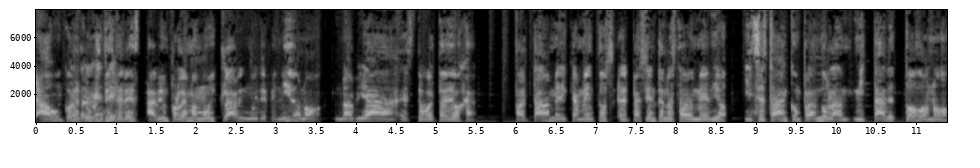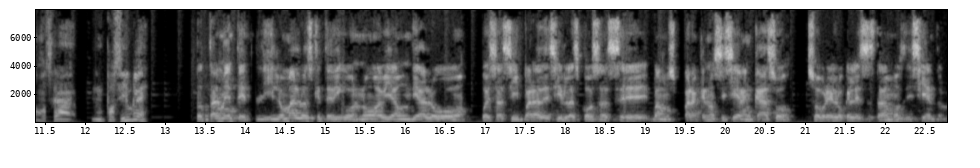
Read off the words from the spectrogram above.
aún con el conflicto de interés había un problema muy claro y muy definido, ¿no? No había este, vuelta de hoja. Faltaban medicamentos, el paciente no estaba en medio y se estaban comprando la mitad de todo, ¿no? O sea, imposible. Totalmente. Y lo malo es que te digo, no había un diálogo pues así para decir las cosas, eh, vamos, para que nos hicieran caso sobre lo que les estábamos diciendo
